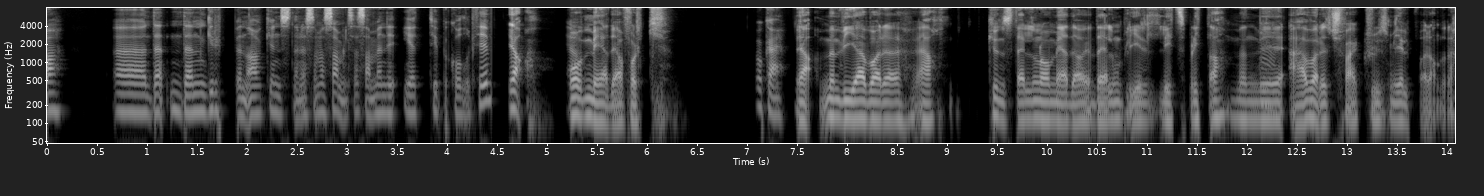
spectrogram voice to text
uh, den, den gruppen av kunstnere som har samlet seg sammen i, et type kollektiv? Ja, Ja. og mediefolk. Ok. Ja, men vi er bare ja, Kunstdelen og mediedelen blir litt splitta, men vi er bare et svært crew som hjelper hverandre.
